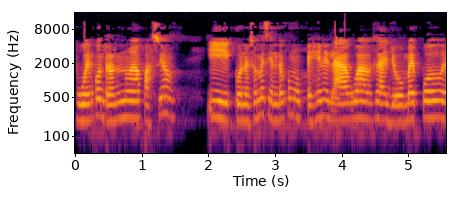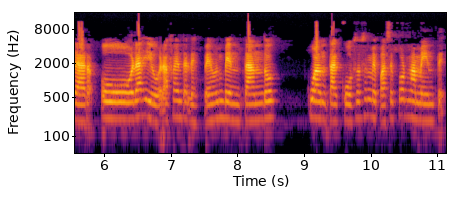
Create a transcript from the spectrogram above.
pude encontrar una nueva pasión y con eso me siento como pez en el agua, o sea, yo me puedo durar horas y horas frente al espejo inventando cuanta cosa se me pase por la mente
